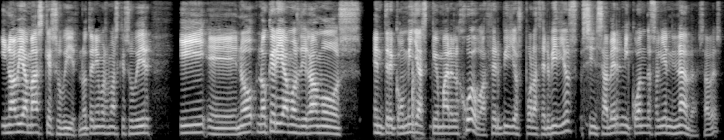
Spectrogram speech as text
y no había más que subir. No teníamos más que subir y eh, no, no queríamos, digamos, entre comillas, quemar el juego, hacer vídeos por hacer vídeos sin saber ni cuándo salían ni nada, ¿sabes?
